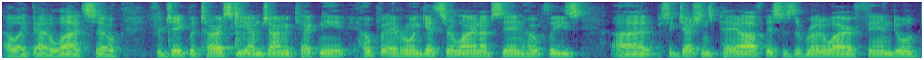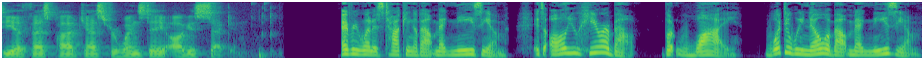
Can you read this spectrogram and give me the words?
I like that a lot. So for Jake Letarski, I'm John McKechnie. Hope everyone gets their lineups in. Hopefully these uh, suggestions pay off. This is the RotoWire FanDuel DFS podcast for Wednesday, August 2nd. Everyone is talking about magnesium. It's all you hear about. But why? What do we know about magnesium?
